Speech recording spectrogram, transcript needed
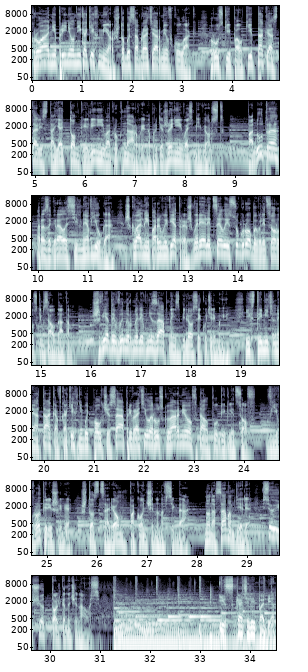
Круа не принял никаких мер, чтобы собрать армию в кулак. Русские полки так и остались стоять тонкой линией вокруг Нарвы на протяжении восьми верст. Под утро разыгралась сильная вьюга. Шквальные порывы ветра швыряли целые сугробы в лицо русским солдатам. Шведы вынырнули внезапно из белесой кутерьмы. Их стремительная атака в каких-нибудь полчаса превратила русскую армию в толпу беглецов. В Европе решили, что с царем покончено навсегда. Но на самом деле все еще только начиналось. Искатели побед.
